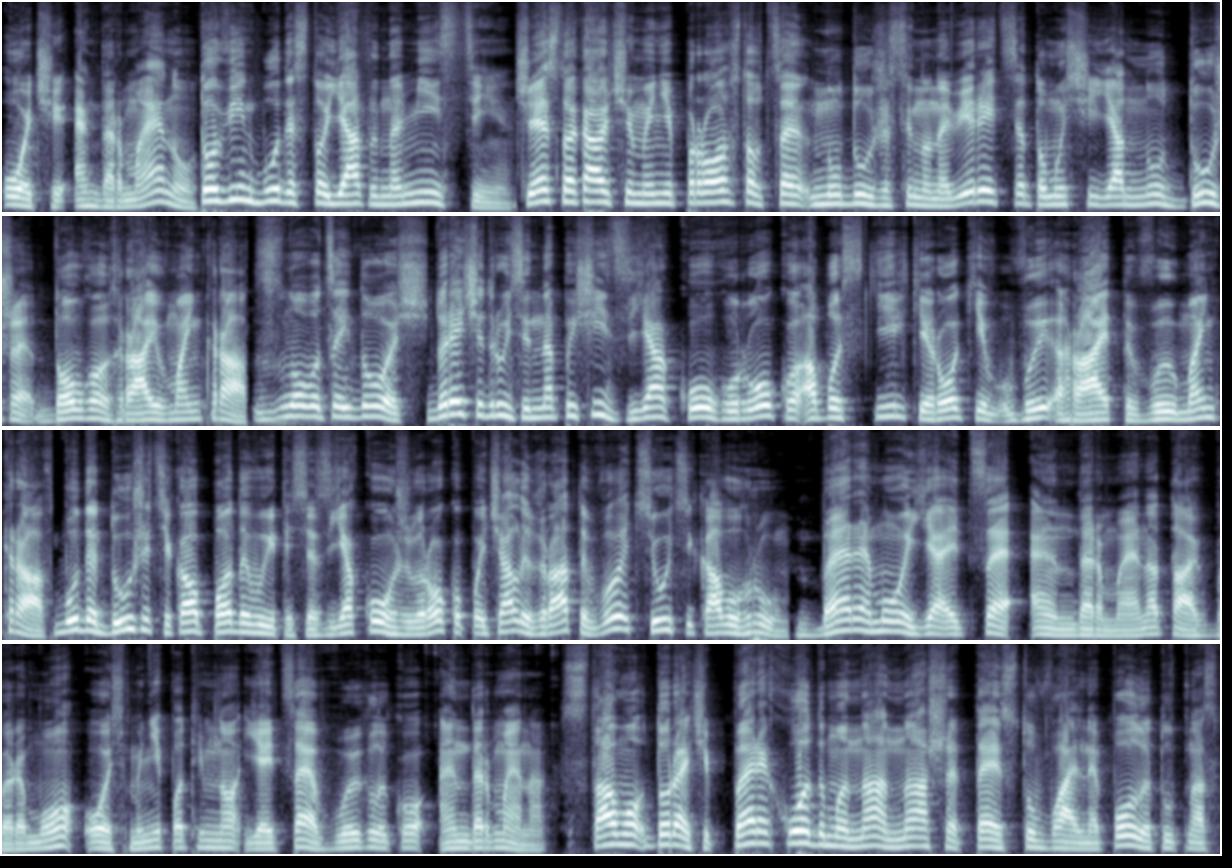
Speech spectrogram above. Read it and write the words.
очі ендермену, то він буде стояти на місці. Чесно кажучи, мені просто в це ну дуже сильно не віриться, тому що я ну дуже довго граю в Майнкрафт. Знову цей дощ. До речі, друзі, напишіть з якого року або скільки років ви граєте в Майнкрафт. Буде дуже цікаво подивитися, з якого ж року почали грати в цю цікаву гру. Беремо яйце ендермена. Так, беремо. Ось мені потрібно яйце виклику ендермена. Ставимо, до речі, переходимо на наше тестувальне поле. Тут у нас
